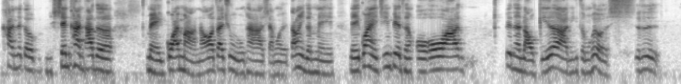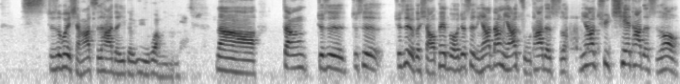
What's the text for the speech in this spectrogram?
看那个，先看它的美观嘛，然后再去闻看它的香味。当你的美美观已经变成哦哦啊，变成老吉了啊，你怎么会有就是就是会想要吃它的一个欲望呢？那当就是就是。就是有个小配博，就是你要当你要煮它的时候，你要去切它的时候，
